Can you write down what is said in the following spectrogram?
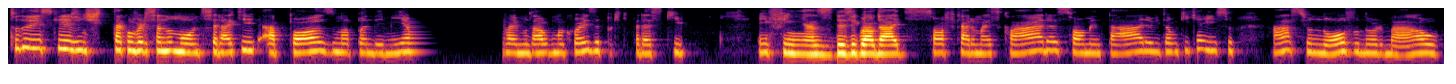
tudo isso que a gente está conversando um monte, será que após uma pandemia vai mudar alguma coisa? Porque parece que, enfim, as desigualdades só ficaram mais claras, só aumentaram. Então, o que, que é isso? Ah, se o novo normal,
